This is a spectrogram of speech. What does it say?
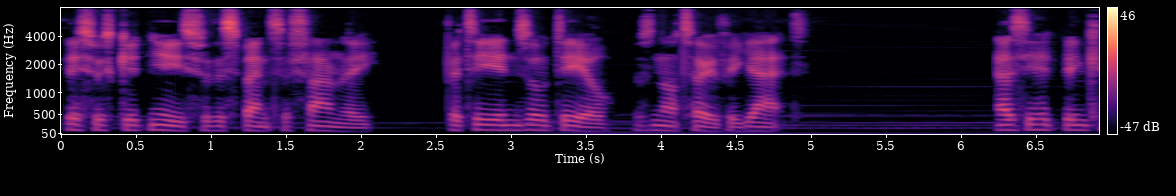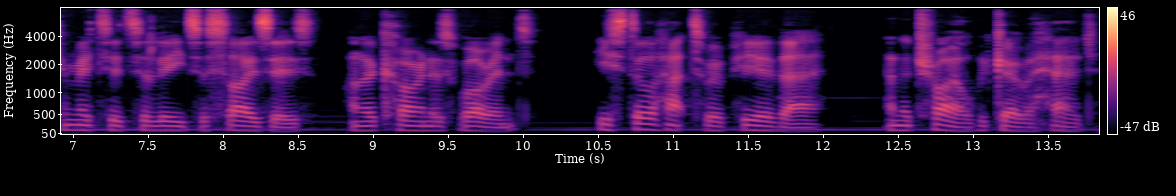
This was good news for the Spencer family, but Ian's ordeal was not over yet. As he had been committed to Leeds Assizes on a coroner's warrant, he still had to appear there, and the trial would go ahead.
